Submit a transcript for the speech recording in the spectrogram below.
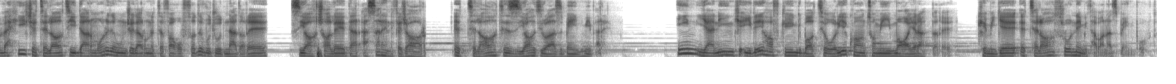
و هیچ اطلاعاتی در مورد اونچه در اون اتفاق افتاده وجود نداره سیاه چاله در اثر انفجار اطلاعات زیادی رو از بین می‌بره این یعنی اینکه ایده هافکینگ با تئوری کوانتومی مغایرت داره که میگه اطلاعات رو نمی‌توان از بین برد.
